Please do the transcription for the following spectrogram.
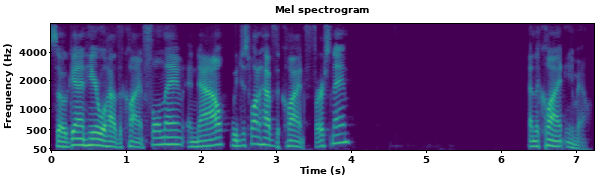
So again, here we'll have the client full name. And now we just want to have the client first name and the client email.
